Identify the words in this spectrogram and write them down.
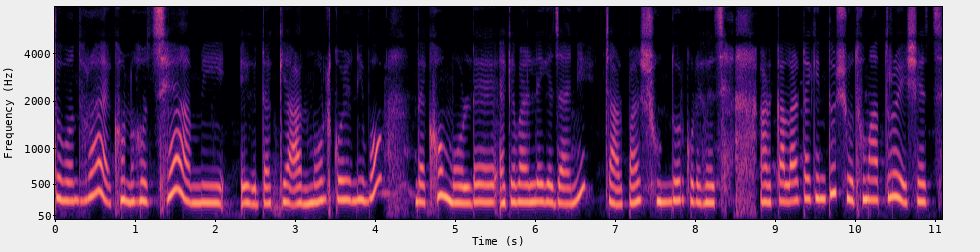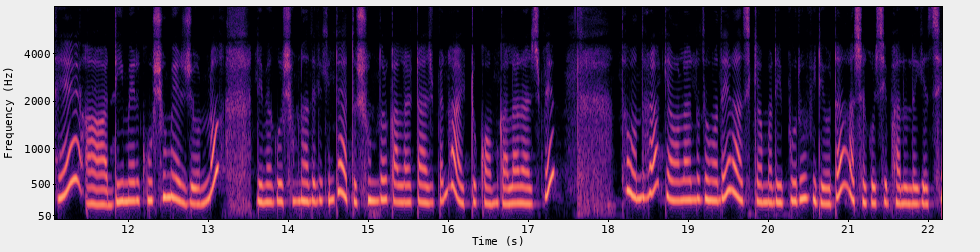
তো বন্ধুরা, এখন হচ্ছে আমি এটাকে আনমোল্ড করে নিব। দেখো মোল্ডে একেবারে লেগে যায়নি, চারপাশ সুন্দর করে হয়েছে। আর কালারটা কিন্তু শুধুমাত্র এসেছে ডিমের কুসুমের জন্য। ডিমের কুসুম না দিলে কিন্তু এত সুন্দর কালারটা আসবে না, আর একটু কম কালার আসবে। তো বন্ধুরা, কেমন লাগল তোমাদের? আজকে আমার এই পুরো ভিডিওটা। আশা করছি ভালো লেগেছে।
